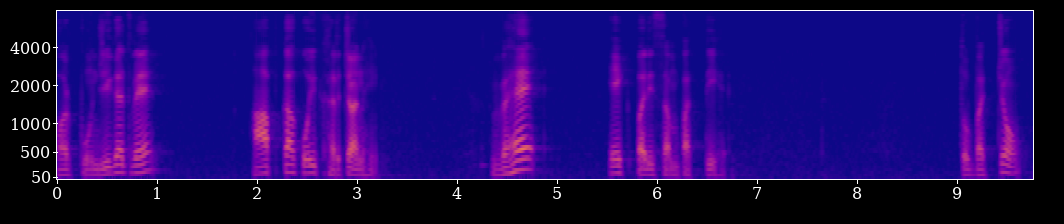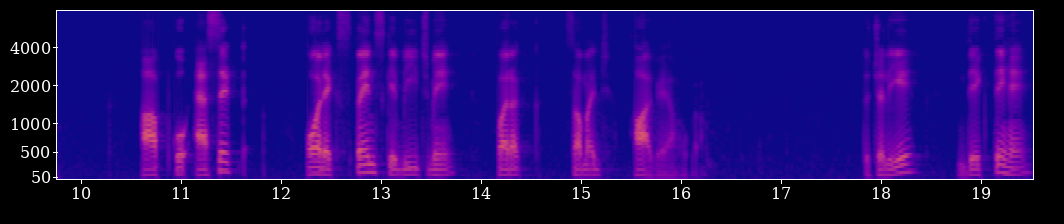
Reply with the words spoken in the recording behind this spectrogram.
और पूंजीगत व्यय आपका कोई खर्चा नहीं। वह एक परिसंपत्ति है। तो बच्चों, आपको एसेट और एक्सपेंस के बीच में फ़र्क समझ आ गया होगा। तो चलिए देखते हैं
